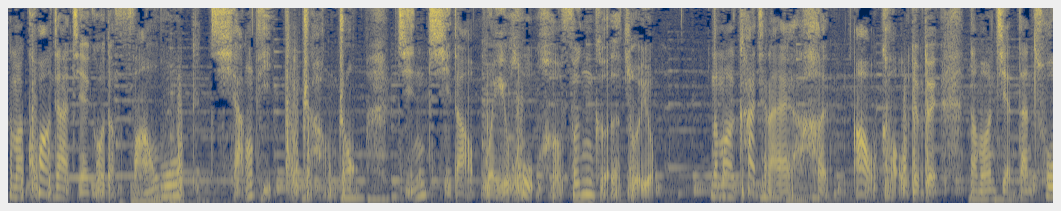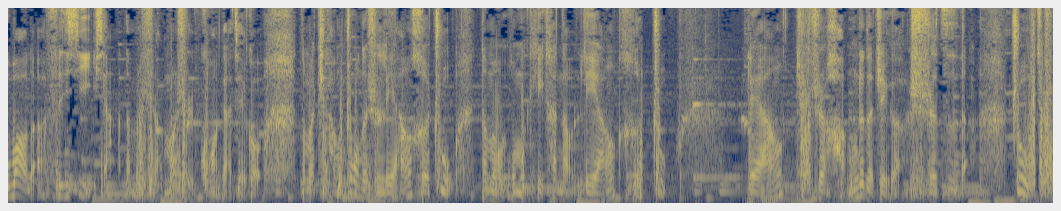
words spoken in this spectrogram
那么框架结构的房屋墙体不承重，仅起到维护和分隔的作用。那么看起来很拗口，对不对？那么我们简单粗暴的分析一下，那么什么是框架结构？那么承重的是梁和柱。那么我们可以看到梁和柱，梁就是横着的这个十字的，柱就是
